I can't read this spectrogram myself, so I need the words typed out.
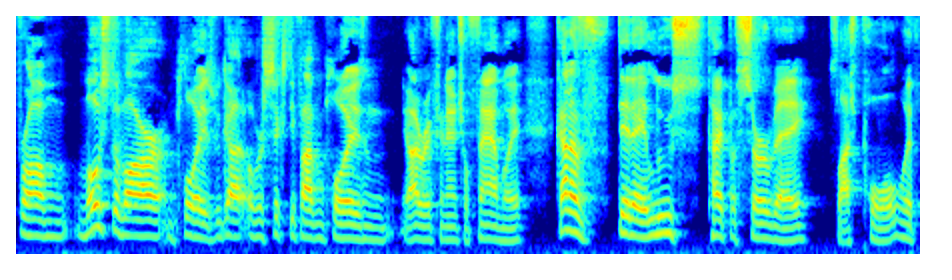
from most of our employees. We got over 65 employees in the IRA Financial family. Kind of did a loose type of survey slash poll with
